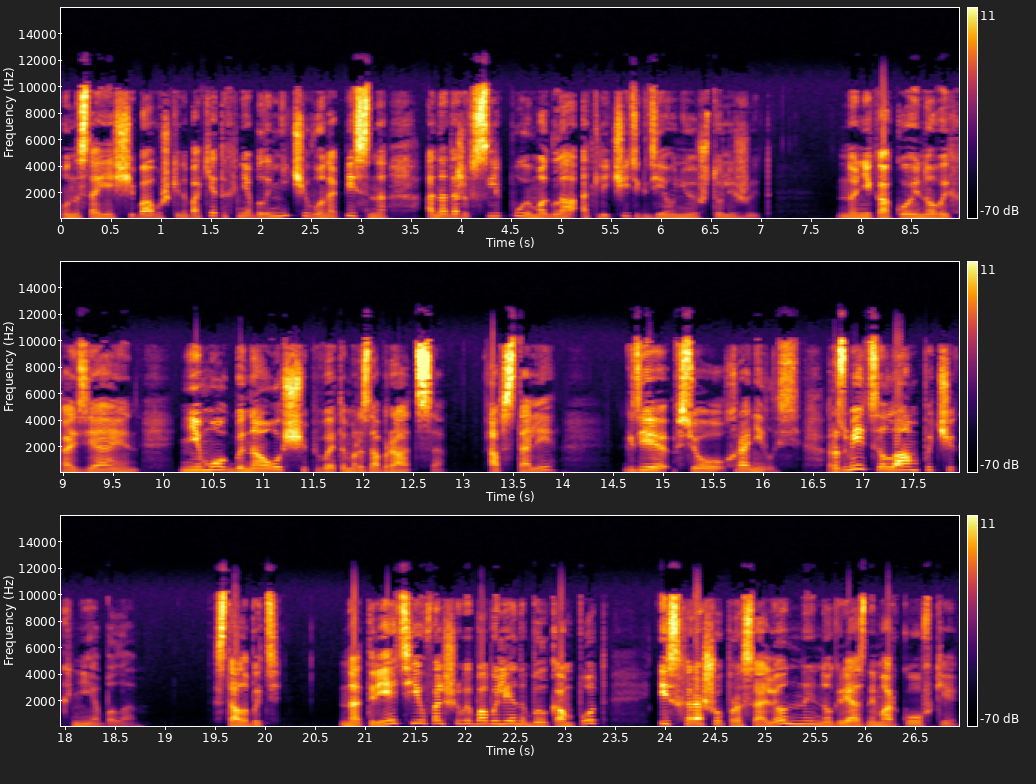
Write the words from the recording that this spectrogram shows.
У настоящей бабушки на пакетах не было ничего написано, она даже вслепую могла отличить, где у нее что лежит. Но никакой новый хозяин не мог бы на ощупь в этом разобраться, а в столе где все хранилось. Разумеется, лампочек не было. Стало быть, на третьей у фальшивой бабы Лены был компот из хорошо просоленной, но грязной морковки.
